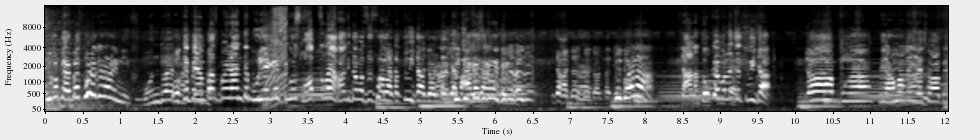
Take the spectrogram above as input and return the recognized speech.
তুই কো প্যাম্পাস পরে কেন আনিস বন্ধু ওকে প্যাম্পাস পরে আনতে ভুলে গেছি ও সব সময় হাঁক দেবো সে শালাটা তুই যা জলটা তুই ঠিক আছে থেকে ফেলবে যা যা যা জলটা তুই যা না। জানা তোকে বলেছে তুই যা। যা পুঙা তুই আমাকে যেতে হবে।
